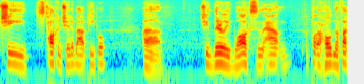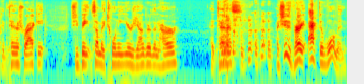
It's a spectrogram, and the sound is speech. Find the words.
she's talking shit about people. Uh, she literally walks and out and holding a fucking tennis racket. She's beating somebody twenty years younger than her at tennis. like she's a very active woman.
